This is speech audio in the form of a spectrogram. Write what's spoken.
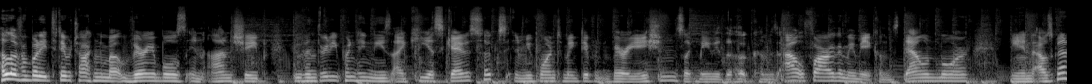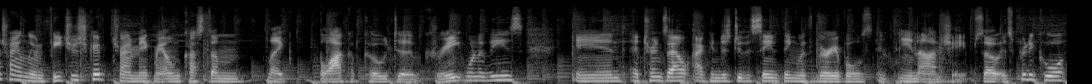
Hello everybody, today we're talking about variables in Onshape. We've been 3D printing these IKEA Skadis hooks and we've wanted to make different variations, like maybe the hook comes out farther, maybe it comes down more. And I was gonna try and learn FeatureScript, try and make my own custom like block of code to create one of these. And it turns out I can just do the same thing with variables in, in Onshape. So it's pretty cool.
